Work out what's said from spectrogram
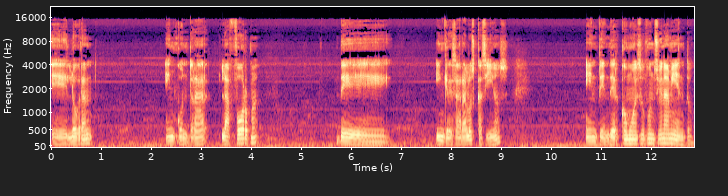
eh, logran encontrar la forma de ingresar a los casinos, entender cómo es su funcionamiento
